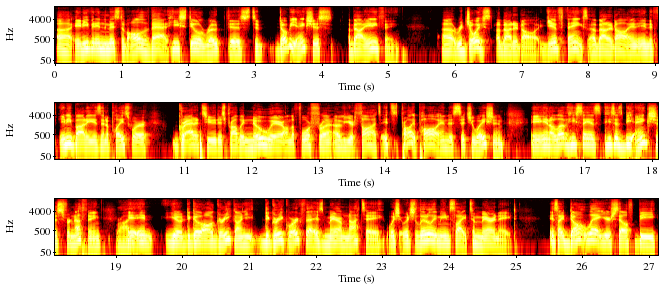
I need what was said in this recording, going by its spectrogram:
Uh, and even in the midst of all of that, he still wrote this to don't be anxious about anything uh, rejoice about it all, give thanks about it all. And, and if anybody is in a place where gratitude is probably nowhere on the forefront of your thoughts, it's probably Paul in this situation. And, and I love he says he says be anxious for nothing. Right. And, and, you know to go all Greek on you, the Greek word for that is merimnate, which which literally means like to marinate. It's like don't let yourself be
